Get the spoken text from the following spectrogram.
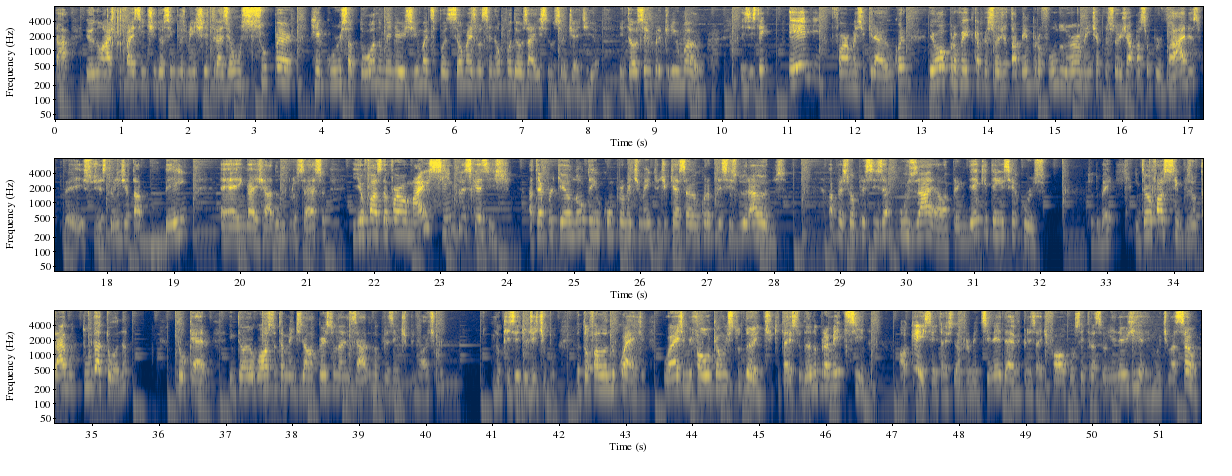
tá? Eu não acho que faz sentido eu simplesmente trazer um super recurso à tona, uma energia, uma disposição, mas você não poder usar isso no seu dia a dia. Então eu sempre crio uma âncora. Existem N formas de criar âncora. Eu aproveito que a pessoa já está bem profundo. Normalmente a pessoa já passou por várias sugestões, já está bem é, engajada no processo. E eu faço da forma mais simples que existe. Até porque eu não tenho comprometimento de que essa âncora precise durar anos. A pessoa precisa usar ela, aprender que tem esse recurso. Tudo bem? Então eu faço simples, eu trago tudo à tona que eu quero. Então eu gosto também de dar uma personalizada no presente hipnótico no quesito de tipo, eu tô falando com o Ed. O Ed me falou que é um estudante que está estudando para medicina. Ok, se ele está estudando para medicina, ele deve precisar de foco, concentração e energia e motivação.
